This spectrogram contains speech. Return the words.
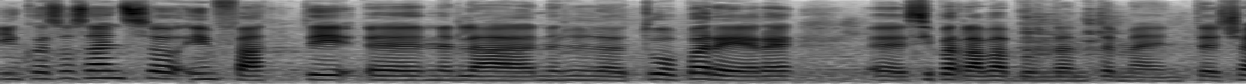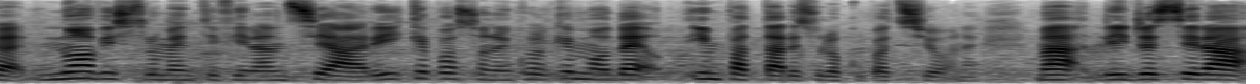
In questo senso infatti eh, nella, nel tuo parere eh, si parlava abbondantemente, cioè nuovi strumenti finanziari che possono in qualche modo impattare sull'occupazione, ma li gestirà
